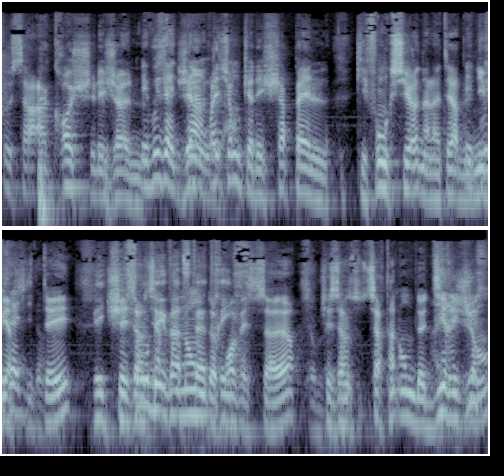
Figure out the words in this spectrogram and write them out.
que ça accroche chez les jeunes. Et vous êtes J'ai l'impression qu'il y a des chapelles qui fonctionnent à l'intérieur de vous l'université, chez un certain nombre de professeurs, chez un certain nombre de dirigeants.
